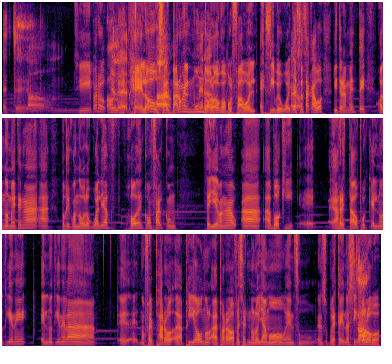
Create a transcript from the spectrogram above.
Este, Ah, Sí, pero eh, hello, Ah, salvaron el mundo, mira. loco, por favor. Eh, Civil War ya Pero- se acabó. Literalmente, cuando meten a, a- Porque cuando los guardias joden con Falcon, se llevan a, a, a Bucky eh, arrestado porque él no tiene. Él no tiene la. eh, no fue el paro, eh, PO, no, al parole officer no lo llamó en su, en su, porque está yendo el psicólogo.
